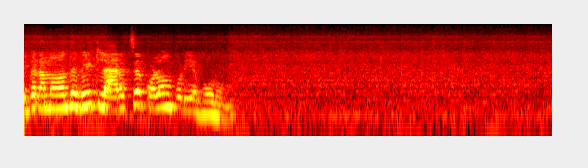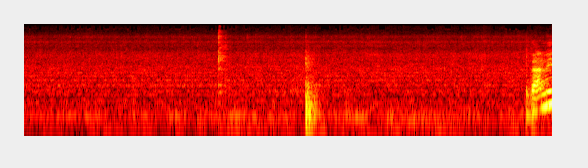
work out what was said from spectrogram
இப்போ நம்ம வந்து வீட்டில் அரைச்ச குழம்பு பொடியை போடுவோம். தனி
